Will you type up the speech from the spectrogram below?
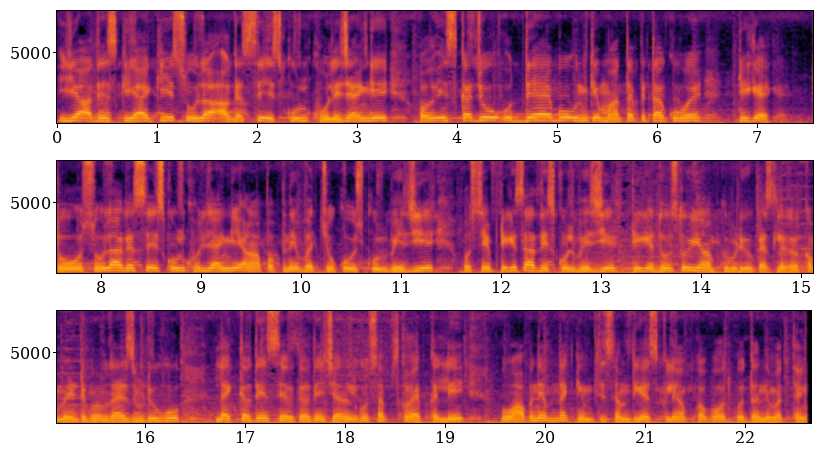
यह आदेश किया है कि 16 अगस्त से स्कूल खोले जाएँगे और इसका जो उद्देश्य है वो उनके माता पिता को है, ठीक है? तो 16 अगस्त से स्कूल खुल जाएँगे, आप अपने बच्चों को स्कूल भेजिए और सेफ्टी के साथ स्कूल भेजिए, ठीक है? दोस्तों, ये आपकी वीडियो कैसा लगा कमेंट में बताएँ। इस वीडियो को लाइक कर दें, शेयर कर दें, चैनल को सब्सक्राइब कर लें वो आपने अपना कीमती समय दिया, इसके लिए आपका बहुत बहुत धन्यवाद। थैंक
